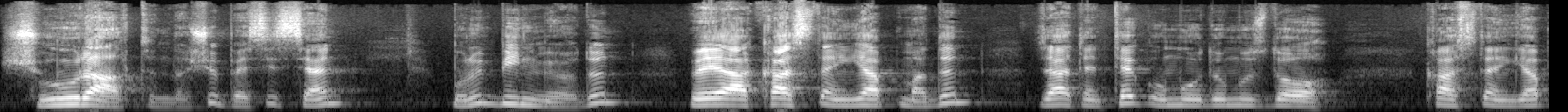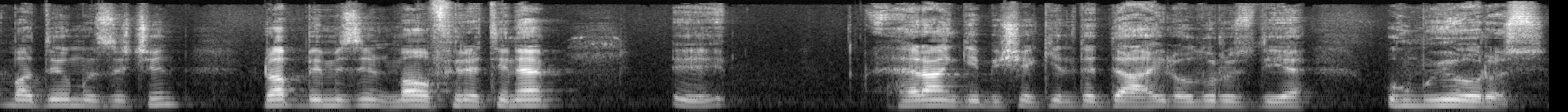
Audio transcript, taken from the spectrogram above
Şuur altında. Şüphesiz sen bunu bilmiyordun veya kasten yapmadın. Zaten tek umudumuz da o. Kasten yapmadığımız için Rabbimizin mağfiretine e, herhangi bir şekilde dahil oluruz diye umuyoruz.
